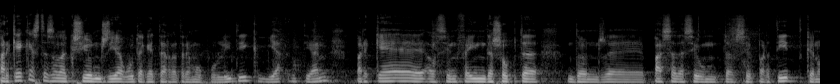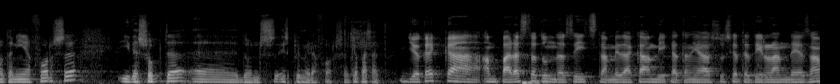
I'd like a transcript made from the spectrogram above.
per què aquestes eleccions hi ha hagut aquest terratrèmol polític? Ja, Tian, per què el Sinn Féin de sobte doncs, eh, passa de ser un tercer partit que no tenia força i de sobte eh, doncs és primera força. Què ha passat? Jo crec que en part ha estat un desig també de canvi que tenia la societat irlandesa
